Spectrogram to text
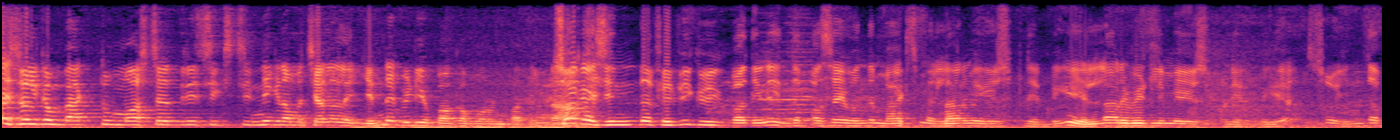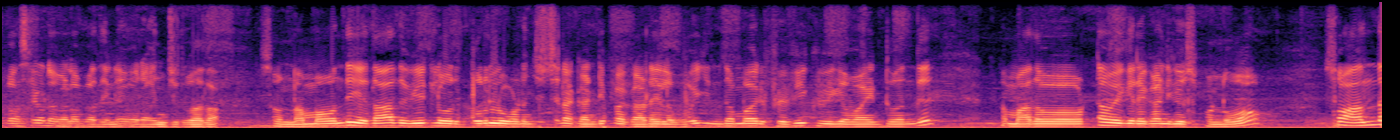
Guys welcome back to Master three sixty இன்னைக்கு நம்ம சேனலில் என்ன வீடியோ பார்க்க போறோம்னு பார்த்தீங்கன்னா ஸோ கைஸ் இந்த ஃபெவிக்விக் பார்த்தீங்கன்னா இந்த பசை வந்து மேக்ஸிமம் எல்லாருமே யூஸ் பண்ணியிருப்பீங்க. எல்லார் வீட்லையுமே யூஸ் பண்ணியிருப்பீங்க. ஸோ இந்த பசையோட விலை பார்த்தீங்கன்னா ஒரு அஞ்சு ரூபா தான் ஸோ நம்ம வந்து ஏதாவது வீட்டில் ஒரு பொருள் உடஞ்சிச்சுன்னா கண்டிப்பாக கடையில் போய் இந்த மாதிரி ஃபெவிக்விக்கை வாங்கிட்டு வந்து நம்ம அதை ஒட்ட வைக்கிறக்காண்டி யூஸ் பண்ணுவோம். ஸோ அந்த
